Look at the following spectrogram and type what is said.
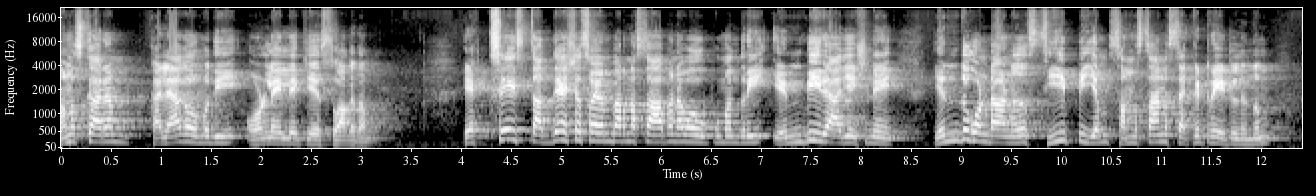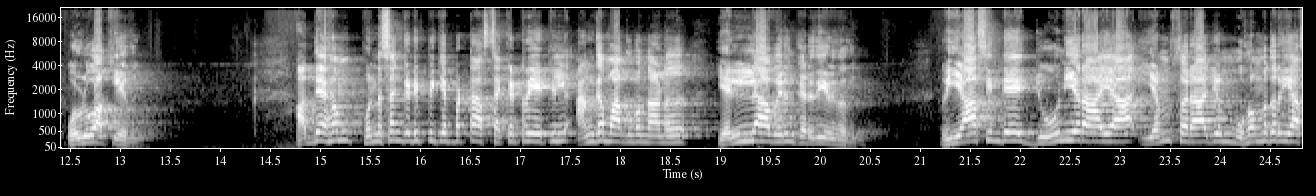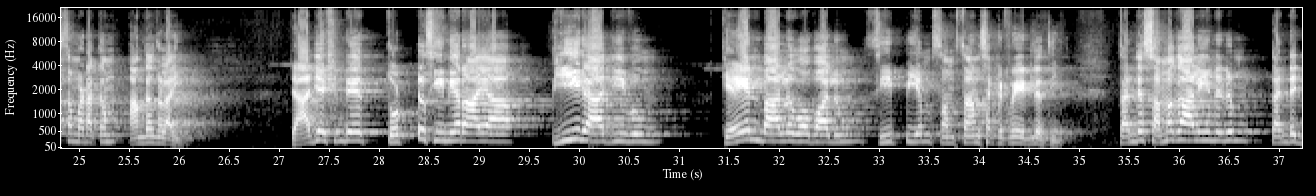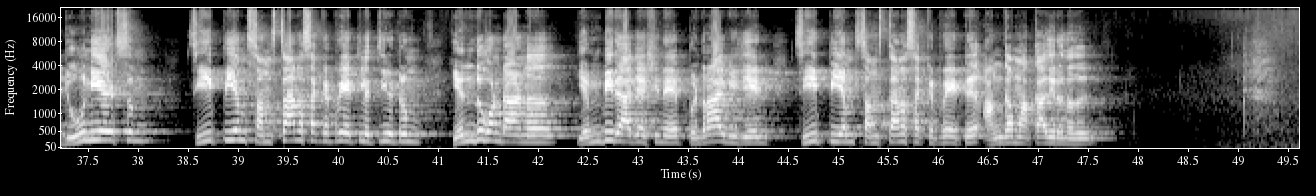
നമസ്കാരം. കലാകൗമുദി ഓൺലൈനിലേക്ക് സ്വാഗതം. എക്സൈസ് തദ്ദേശ സ്വയംഭരണ സ്ഥാപന വകുപ്പ് മന്ത്രി എം ബി രാജേഷിനെ എന്തുകൊണ്ടാണ് സി പി എം സംസ്ഥാന സെക്രട്ടേറിയറ്റിൽ നിന്നും ഒഴിവാക്കിയത്? അദ്ദേഹം പുനഃസംഘടിപ്പിക്കപ്പെട്ട സെക്രട്ടേറിയറ്റിൽ അംഗമാകുമെന്നാണ് എല്ലാവരും കരുതിയിരുന്നത്. റിയാസിന്റെ ജൂനിയറായ എം സ്വരാജും മുഹമ്മദ് റിയാസും അടക്കം അംഗങ്ങളായി. രാജേഷിന്റെ തൊട്ട് സീനിയറായ പി രാജീവും കെ എൻ ബാലഗോപാലും സി പി എം സംസ്ഥാന സെക്രട്ടേറിയറ്റിലെത്തി. തന്റെ സമകാലീനരും തന്റെ ജൂനിയേഴ്സും സി പി എം സംസ്ഥാന സെക്രട്ടേറിയറ്റിലെത്തിയിട്ടും എന്തുകൊണ്ടാണ് M P രാജേഷിനെ Pinarayi Vijayan C P M സംസ്ഥാന സെക്രട്ടേറിയറ്റ് അംഗമാക്കാതിരുന്നത്?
